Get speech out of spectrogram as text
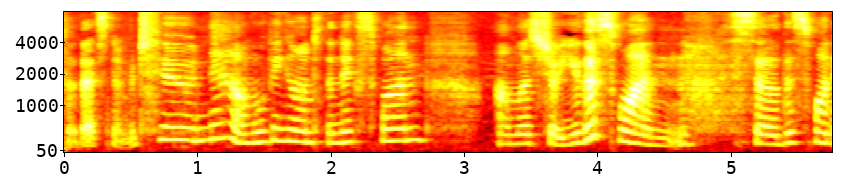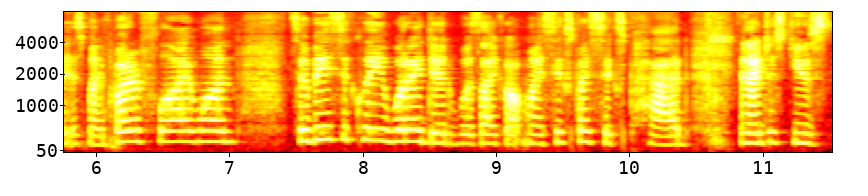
So that's number two. Now moving on to the next one. Um, let's show you this one. So this one is my butterfly one. So basically what I did was I got my 6x6 pad and I just used,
